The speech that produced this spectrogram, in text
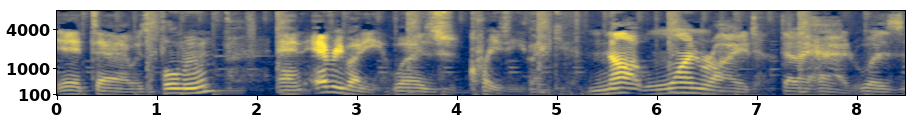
It uh, was a full moon, and everybody was crazy. Like, not one ride that I had was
